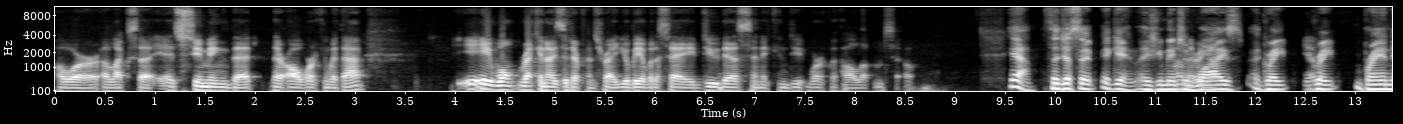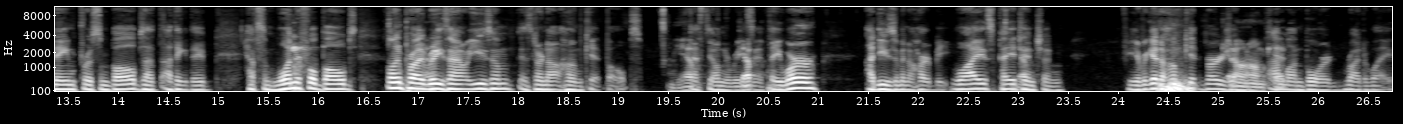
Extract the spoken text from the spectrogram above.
or Alexa, assuming that they're all working with that. It it won't recognize the difference, right? You'll be able to say, "Do this," and it can do work with all of them. So Yeah. So just again, as you mentioned, there we go. Wyze, a great Yep. great brand name for some bulbs. I, I think they have some wonderful bulbs. Only probably Yeah. reason I don't use them is they're not HomeKit bulbs. yeah, That's the only reason. If they were, I'd use them in a heartbeat. Wyze, pay Yep. attention. If you ever get a HomeKit version, on HomeKit. I'm on board right away.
